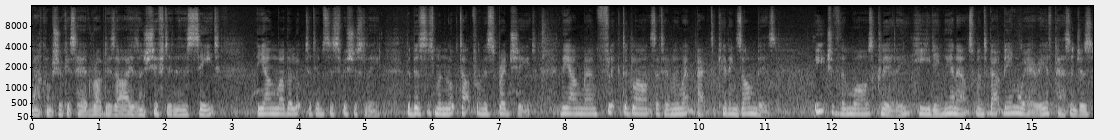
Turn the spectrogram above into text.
Malcolm shook his head, rubbed his eyes, and shifted in his seat. The young mother looked at him suspiciously. The businessman looked up from his spreadsheet. The young man flicked a glance at him and went back to killing zombies. Each of them was, clearly, heeding the announcement about being wary of passengers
